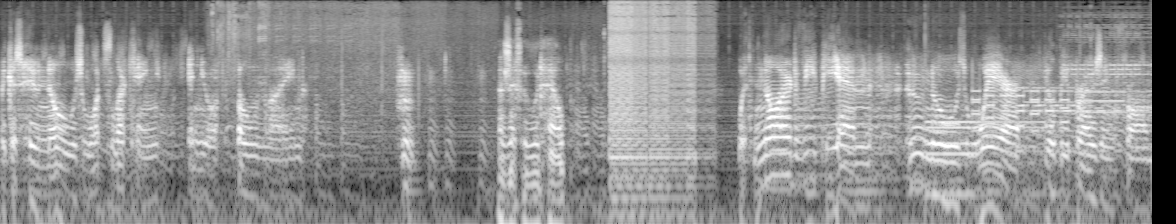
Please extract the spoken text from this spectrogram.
because who knows what's lurking in your phone line? Hmm. As if it would help. With NordVPN, who knows where you'll be browsing from?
